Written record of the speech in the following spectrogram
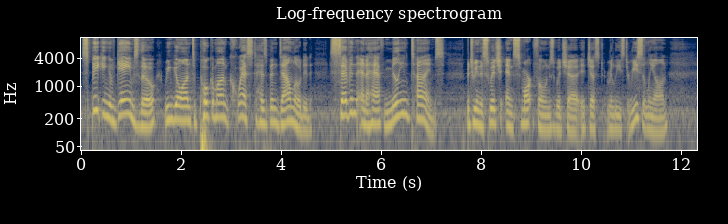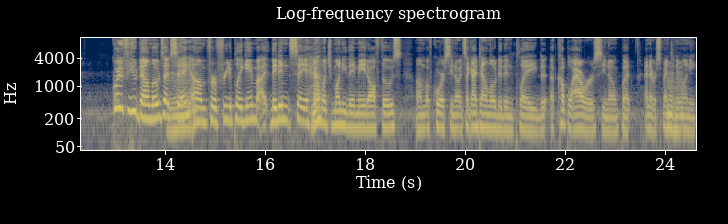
Speaking of games, though, we can go on to Pokemon Quest has been downloaded seven and a half million times between the Switch and smartphones, which uh, it just released recently on. Quite a few downloads, I'd say, um, for a free to play game. I- They didn't say how Yeah. much money they made off those. Um, of course, you know, it's like I downloaded and played a couple hours, you know, but I never spent any money.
